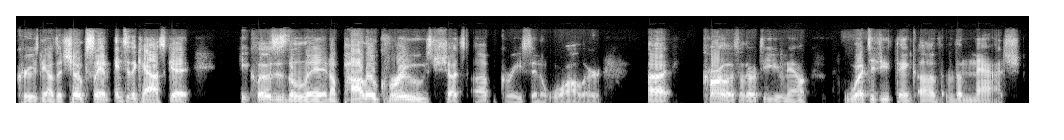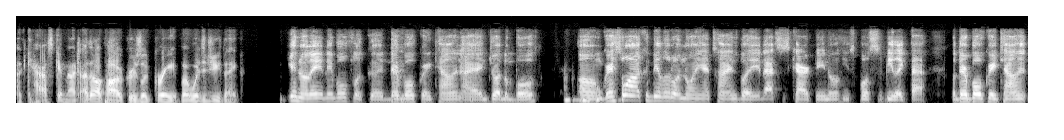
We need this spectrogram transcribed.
Crews nails a choke slam into the casket. He closes the lid, and Apollo Crews shuts up Grayson Waller. Uh, Carlos, I'll throw it to you now. What did you think of the match? A casket match. I thought Apollo Crews looked great, but what did you think? You know, they, they both look good. They're both great talent. I enjoyed them both. Um, Grayson Waller can be a little annoying at times, but that's his character. You know, he's supposed to be like that. But they're both great talent.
